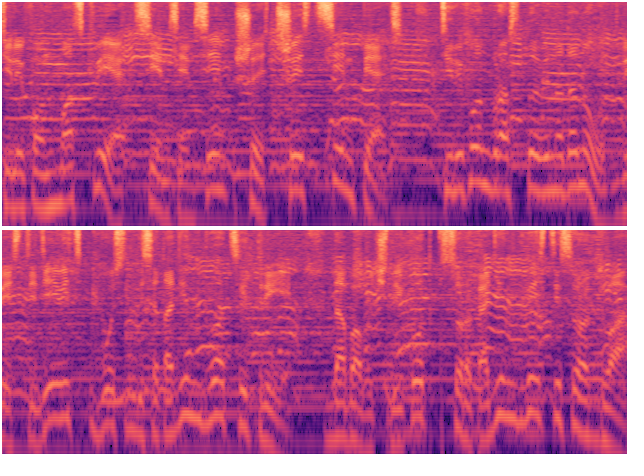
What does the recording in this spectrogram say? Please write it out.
Телефон в Москве 777-6675. Телефон в Ростове-на-Дону 209 81 23. Добавочный код 41 242.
